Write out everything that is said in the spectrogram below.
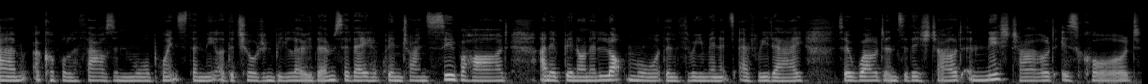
um, a couple of thousand more points than the other children below them. So they have been trying super hard and have been on a lot more than three minutes every day. So well done to this child. And this child is called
